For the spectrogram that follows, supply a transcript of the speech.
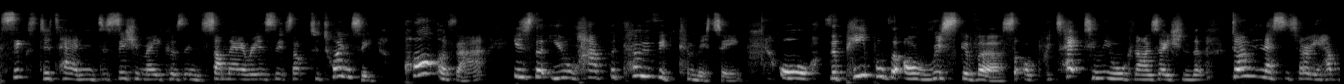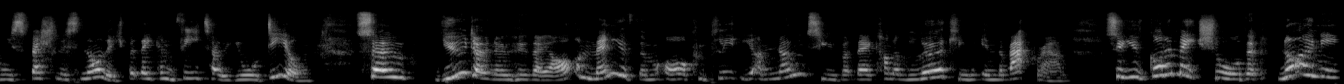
six to 10 decision makers in some areas it's up to 20 part of that is that you'll have the covid committee or the people that are risk averse are protecting the organization that don't necessarily have any specialist knowledge but they can veto your deal. So you don't know who they are, and many of them are completely unknown to you, but they're kind of lurking in the background. So you've got to make sure that not only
